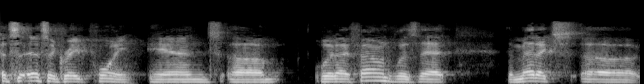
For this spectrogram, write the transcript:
It's it's a great point, and um, what I found was that the medics uh,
